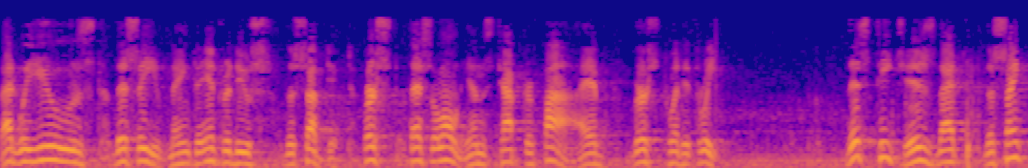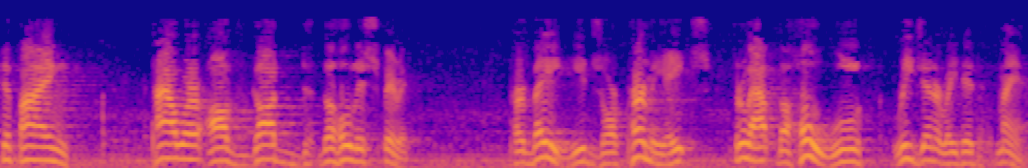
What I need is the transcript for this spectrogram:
that we used this evening to introduce the subject. 1 Thessalonians chapter 5 verse 23. This teaches that the sanctifying power of God the Holy Spirit pervades or permeates throughout the whole regenerated man.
